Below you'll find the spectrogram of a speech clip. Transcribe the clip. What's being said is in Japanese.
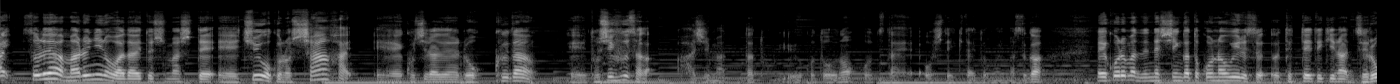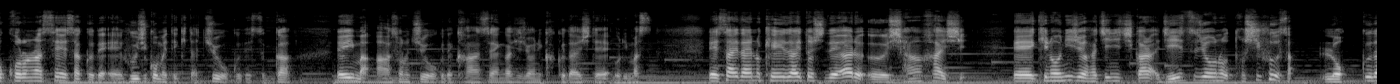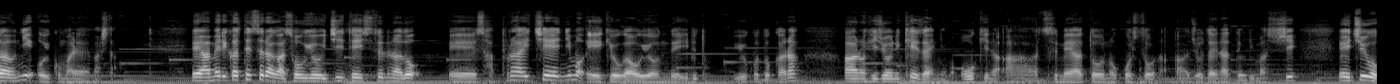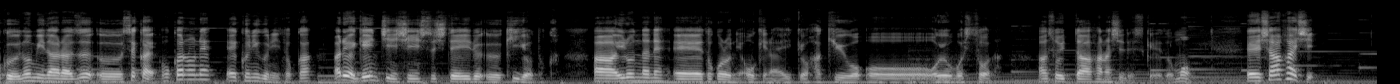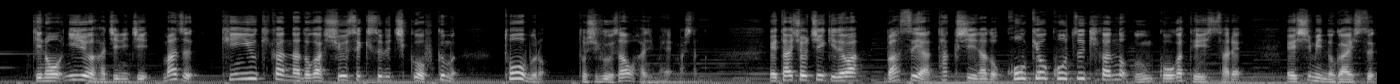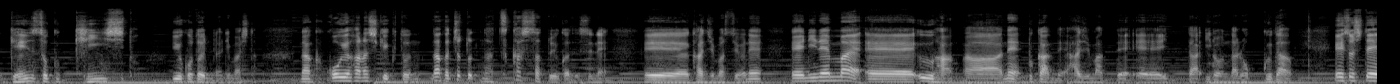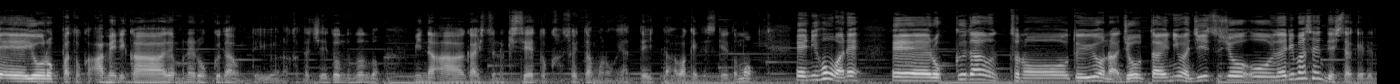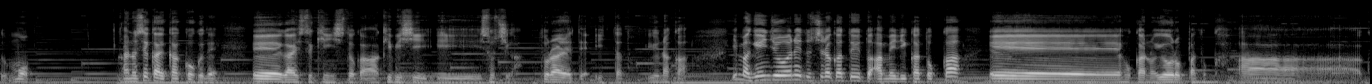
はい。それでは、丸2の話題としまして、えー、中国の上海、えー、こちらで、ね、ロックダウン、えー、都市封鎖が始まったということのお伝えをしていきたいと思いますが、えこれまでね、新型コロナウイルス、徹底的なゼロコロナ政策で、え封じ込めてきた中国ですが、え今あその中国で感染が非常に拡大しております。え最大の経済都市である上海市、え昨日28日から事実上の都市封鎖、ロックダウンに追い込まれました。アメリカテスラが操業を一時停止するなど、サプライチェーンにも影響が及んでいるということから、あの非常に経済にも大きな爪痕を残しそうな状態になっておりますし、中国のみならず、世界、他のね、国々とか、あるいは現地に進出している企業とか、いろんなね、ところに大きな影響、波及を及ぼしそうな、そういった話ですけれども、上海市、昨日28日、まず金融機関などが集積する地区を含む東部の都市封鎖を始めました。対象地域ではバスやタクシーなど公共交通機関の運行が停止され、市民の外出原則禁止ということになりました。なんかこういう話聞くと、なんかちょっと懐かしさというかですね、えー、感じますよね。えー、2年前、えー、ウーハン、あね、武漢で始まって、えー、いったいろんなロックダウン。えー、そして、え、ヨーロッパとかアメリカでもね、ロックダウンっていうような形で、どんどんどんどんみんなあ外出の規制とかそういったものをやっていったわけですけれども、え、日本はね、え、ロックダウン、その、というような状態には事実上なりませんでしたけれども、あの、世界各国で、えー、外出禁止とか厳しい措置が取られていったという中、今現状はね、どちらかというとアメリカとか、えー、他のヨーロッパとか、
